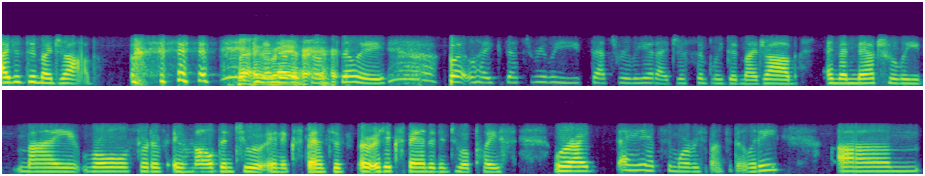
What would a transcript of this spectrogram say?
I just did my job. and I know right, that sounds right. silly, but like that's really that's really it. I just simply did my job, and then naturally my role sort of evolved into an expansive, or it expanded into a place where I I had some more responsibility. Um,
